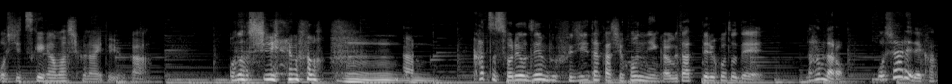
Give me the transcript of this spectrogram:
押し付けがましくないというかこの CM のうんうんうん。かつそれを全部藤井隆本人が歌ってることでなんだろうおしゃれでかっ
